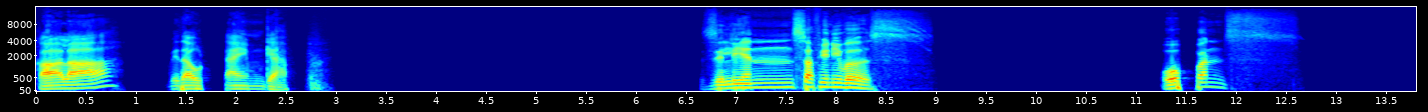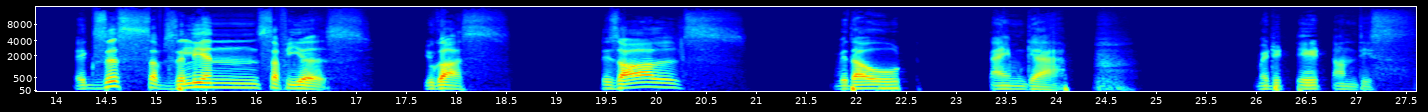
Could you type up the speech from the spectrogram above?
Kala without time gap. zillions of universe opens exists of zillions of years yugas. Dissolves without time gap. Meditate on this.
